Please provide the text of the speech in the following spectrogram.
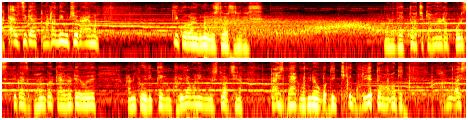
একা এসেছি গায়ে কাঁটা দিয়ে উঠছে গায়ে আমার। কি করব আমি কোনো বুঝতে পারছি না গাইস মানে দেখতে পাচ্ছ কেমন একটা পরিস্থিতি গাইস ভয়ঙ্কর ক্যালভেটের মধ্যে আমি কি ওদিক থেকে ঘুরে যাব নাকি বুঝতে পারছি না। গাইস দেখ মানে ওদিক থেকে ঘুরে যেতে হবে আমাকে। কারণ গাইস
